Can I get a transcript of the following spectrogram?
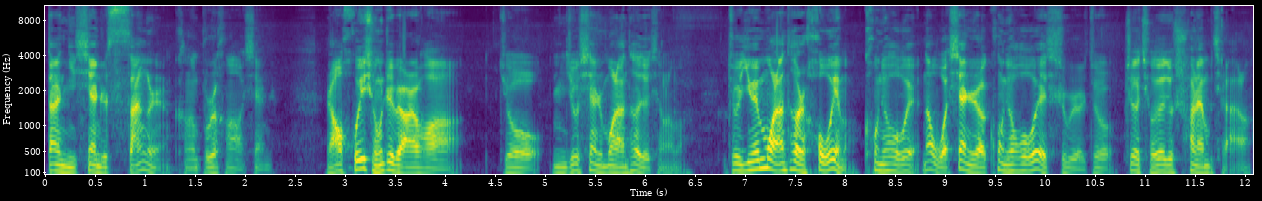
但你限制三个人可能不是很好限制。然后灰熊这边的话，就你就限制莫兰特就行了嘛，就是因为莫兰特是后卫嘛，控球后卫，那我限制控球后卫，是不是就这个球队就串联不起来了？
